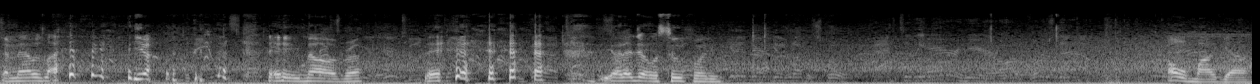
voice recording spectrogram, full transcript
That man was like, yo, hey, no, bro. yo, that joke was too funny. Oh my god.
